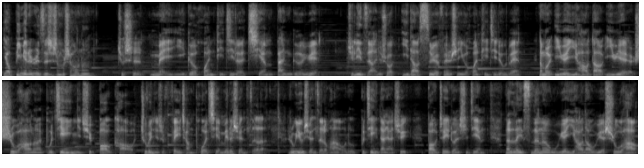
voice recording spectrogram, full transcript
要避免的日子是什么时候呢？就是每一个换题季的前半个月。举例子啊，就说一到四月份是一个换题季，对不对？那么一月一号到一月十五号呢，不建议你去报考，除非你是非常迫切没得选择了。如果有选择的话，我都不建议大家去报这一段时间。那类似的呢，五月一号到五月十五号，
